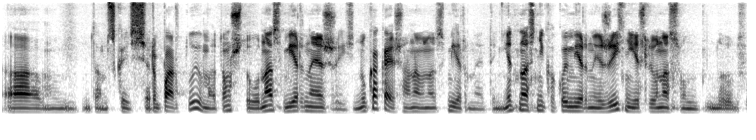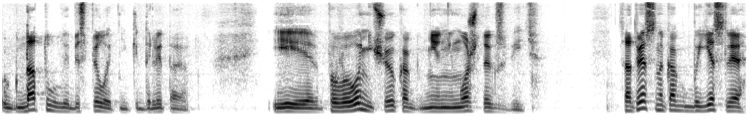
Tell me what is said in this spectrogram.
там, сказать, рапортуем о том, что у нас мирная жизнь. Ну, какая же она у нас мирная? Это нет у нас никакой мирной жизни, если у нас вон, до Тулы беспилотники долетают. И ПВО ничего как не, не может их сбить. Соответственно, как бы если...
